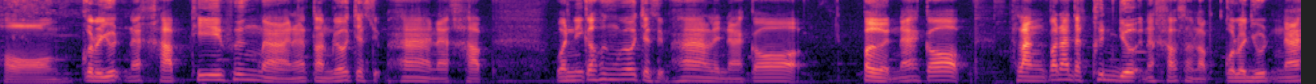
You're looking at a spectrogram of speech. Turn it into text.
ของกลยุทธ์นะครับ ที่เพิ่งมานะตอนเวล 75 นะครับ วันนี้ก็เพิ่งเวล 75 เลยนะ ก็เปิดนะก็พลังก็น่าจะขึ้นเยอะนะครับสำหรับกลยุทธ์นะ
